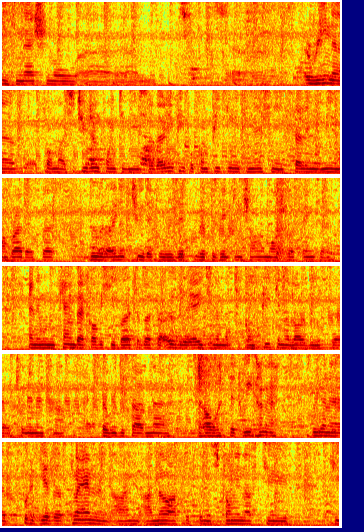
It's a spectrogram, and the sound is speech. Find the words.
international. Uh, um, uh, arena from a student point of view. So the only people competing internationally excelling were me and my brother. So we were the only two that were representing Shaolin Martial Arts Center. And then when we came back, obviously both of us are over the age limit to compete in a lot of these uh, tournaments now. So we decided, no, to hell with it. We're gonna we're gonna put together a plan, and I, I know our system is strong enough to to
